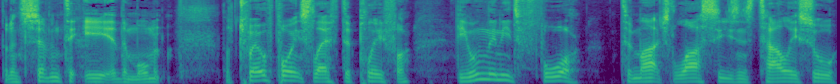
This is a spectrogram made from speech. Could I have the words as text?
They're in 78 at the moment. There are 12 points left to play for. They only need four to match last season's tally. So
